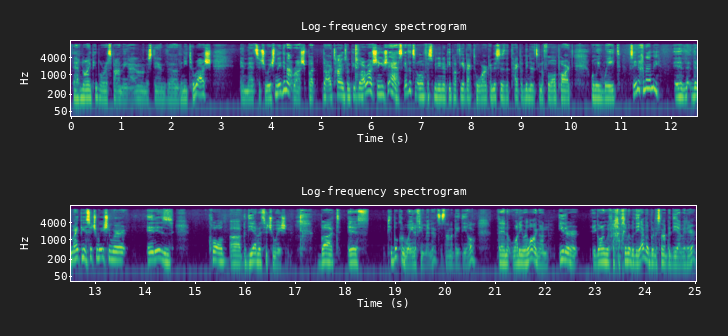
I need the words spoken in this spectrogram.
to have nine people responding. I don't understand the, the need to rush. In that situation, they did not rush. But there are times when people are rushing. You should ask if it's an office meeting and people have to get back to work, and this is the type of meeting that's going to fall apart when we wait. Say nechanami. Eh, there might be a situation where it is called a b'diavad situation, but if people could wait a few minutes. It's not a big deal. Then what are you relying on? Either you're going with a chatchila b'di'evet, but it's not b'di'evet here.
